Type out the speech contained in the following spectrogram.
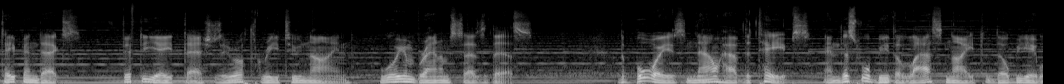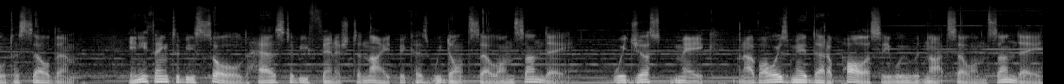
tape index 58 0329, William Branham says this The boys now have the tapes, and this will be the last night they'll be able to sell them. Anything to be sold has to be finished tonight because we don't sell on Sunday we just make, and I've always made that a policy, we would not sell on Sunday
